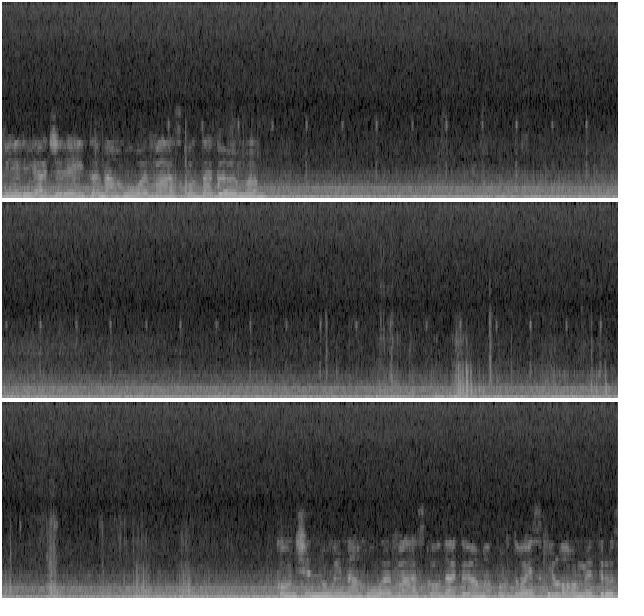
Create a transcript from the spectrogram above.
Vire à direita na rua Vasco da Gama. Continue na rua Vasco da Gama por 2 quilômetros.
